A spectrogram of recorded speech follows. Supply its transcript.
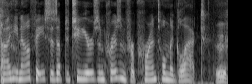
Uh, he now faces up to two years in prison for parental neglect. Ugh.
